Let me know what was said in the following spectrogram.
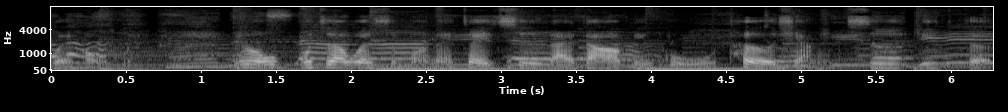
会后悔，因为我不知道为什么呢？这一次来到名古屋，特想吃一个。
